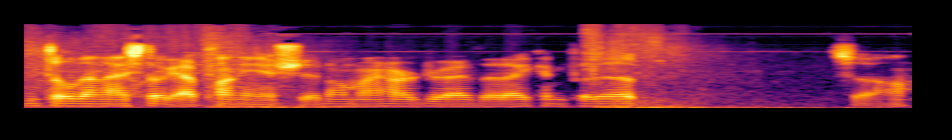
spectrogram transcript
until then, I still got plenty of shit on my hard drive that I can put up. So.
